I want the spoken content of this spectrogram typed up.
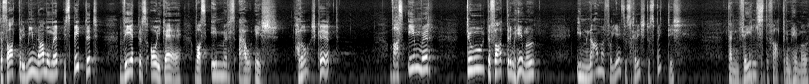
den Vater in meinem Namen um etwas bittet, wird er es euch geben, was immer es auch ist. Hallo, hast du gehört? was immer du, der Vater im Himmel, im Namen von Jesus Christus bittest, dann will es der Vater im Himmel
